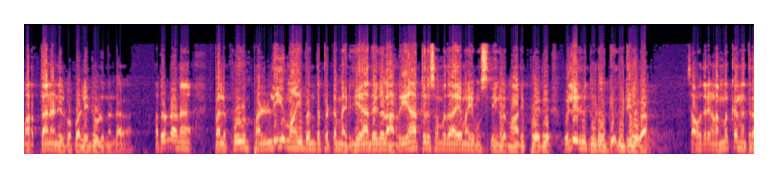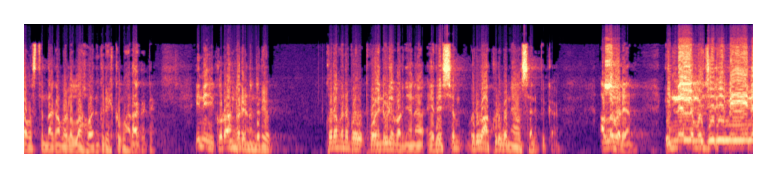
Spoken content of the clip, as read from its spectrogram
വർത്താനാണ് ചിലപ്പോൾ പള്ളിന്റെ ഉള്ളിൽ നിന്നുണ്ടാകുക അതുകൊണ്ടാണ് പലപ്പോഴും പള്ളിയുമായി ബന്ധപ്പെട്ട മര്യാദകൾ അറിയാത്തൊരു സമുദായമായി മുസ്ലിങ്ങൾ മാറിപ്പോയത് വലിയൊരു ദുരോഗ്യ ദുര്യോഗമാണ്. സഹോദരങ്ങൾ നമുക്ക് അങ്ങനത്തെ അവസ്ഥ ഉണ്ടാക്കാൻ പാടില്ല. അള്ളാഹു അനുഗ്രഹിക്കുമാറാകട്ടെ. ഇനി ഖുർആൻ പറയണമെന്നറിയോ ഖുർആൻ പറഞ്ഞ പോയിന്റ് കൂടി പറഞ്ഞാൽ ഏകദേശം ഒരു വാക്കുകൂടി പറഞ്ഞ് അവസാനിപ്പിക്കാം അല്ല പറയാണ് ഇന്നൽ മുജ്രിമീന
